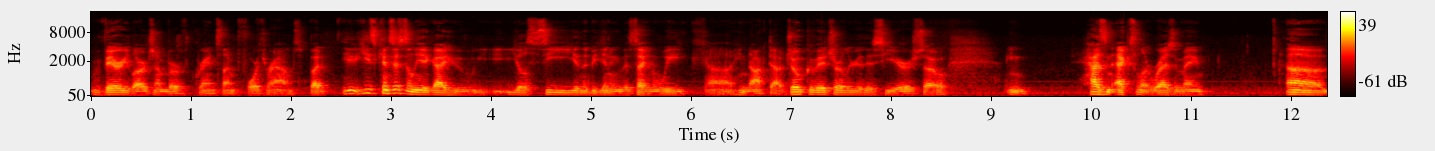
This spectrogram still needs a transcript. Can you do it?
very large number of Grand Slam fourth rounds. But he, he's consistently a guy who you'll see in the beginning of the second week. Uh, he knocked out Djokovic earlier this year, so he has an excellent resume. Uh,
